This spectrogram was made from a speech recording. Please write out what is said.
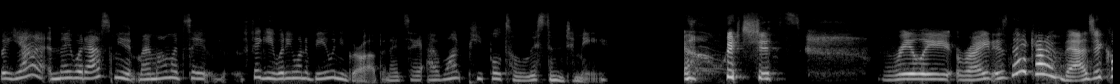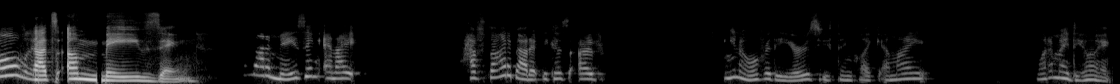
but yeah, and they would ask me, my mom would say, Figgy, what do you want to be when you grow up? And I'd say, I want people to listen to me, which is really right. Isn't that kind of magical? Like, That's amazing. Isn't that amazing? And I have thought about it because I've, you know, over the years, you think like, am I, what am I doing?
